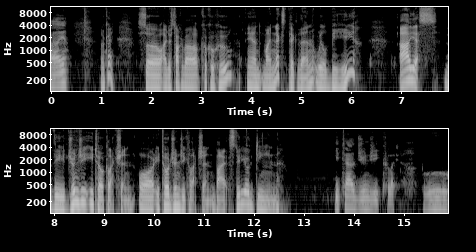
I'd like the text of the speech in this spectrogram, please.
Uh, yeah. Okay. So I just talked about Kokkoku, and my next pick then will be ah yes, the Junji Ito collection or Ito Junji collection by Studio Dean. Ital Junji collection. Ooh.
